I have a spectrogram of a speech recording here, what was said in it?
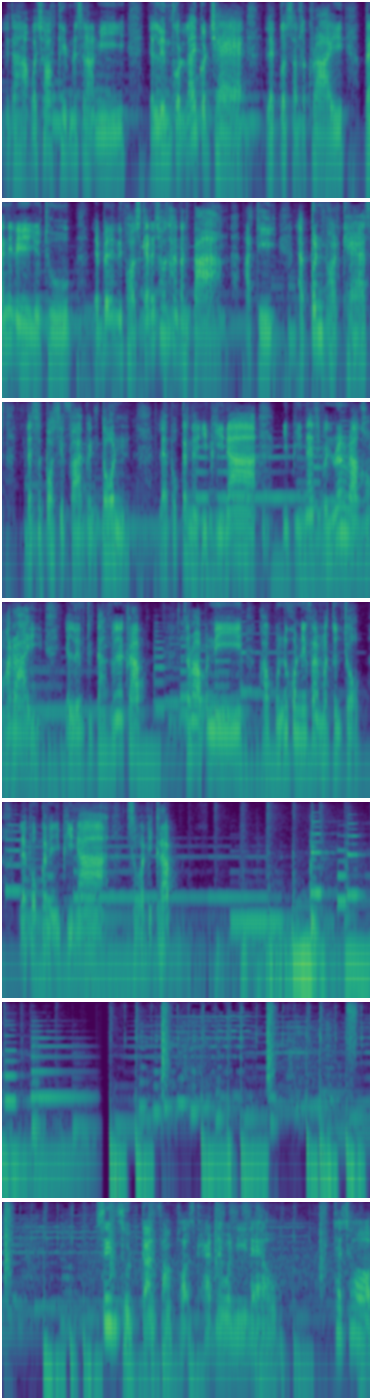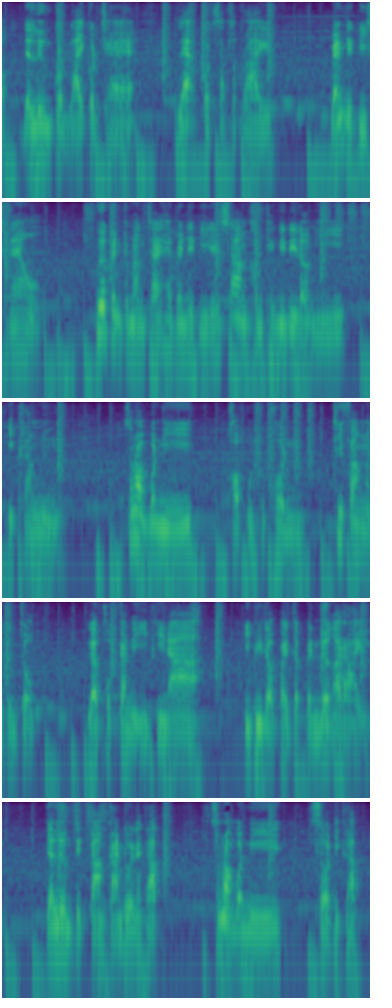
และถ้าหากว่าชอบคลิปในสถานี้ อย่าลืมกดไลค์กดแชร์ และกด Subscribe แบงค์ในใน YouTube และแบงค์ในพอดแคสต์ในช่องทางต่างๆ อาทิ Apple Podcast และ Spotify เป็นต้น และพบกันใน EP หน้า EP หน้าจะเป็นเรื่องราวของอะไร อย่าลืมติดตามด้วยนะครับสำหรับวันนี้ขอบคุณทุกคนที่ฟังมาจนจบ และพบกันใน EP หน้า สวัสดีครับ สิ้นสุดการฟังพอดแคสต์ในวันนี้แล้ว ถ้าชอบอย่าลืมกดไลค์กดแชร์ และกด Subscribe แบงค์เด็กดี channel เพื่อเป็นกำลังใจให้แบงค์เด็กดีได้สร้างคอนเทนต์ดีๆเหล่านี้อีกครั้งหนึ่งสำหรับวันนี้ขอบคุณทุกคนที่ฟังมาจนจบ แล้วพบกันใน EP หน้า EP ต่อไปจะเป็นเรื่องอะไร อย่าลืมติดตามกันด้วยนะครับสำหรับวันนี้ สวัสดีครับ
